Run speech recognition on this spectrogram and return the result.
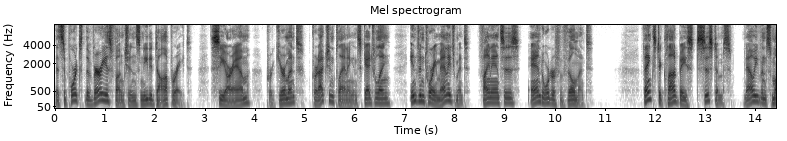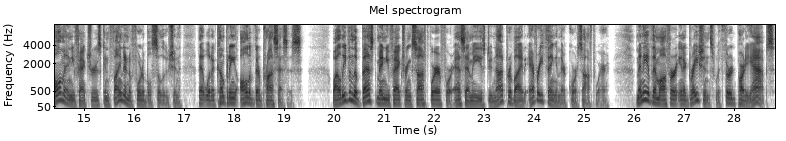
that supports the various functions needed to operate CRM, procurement, production planning and scheduling, inventory management, finances, and order fulfillment. Thanks to cloud based systems, now even small manufacturers can find an affordable solution that would accompany all of their processes. While even the best manufacturing software for SMEs do not provide everything in their core software, many of them offer integrations with third party apps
